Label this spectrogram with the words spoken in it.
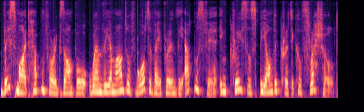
This might happen, for example, when the amount of water vapor in the atmosphere increases beyond a critical threshold.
